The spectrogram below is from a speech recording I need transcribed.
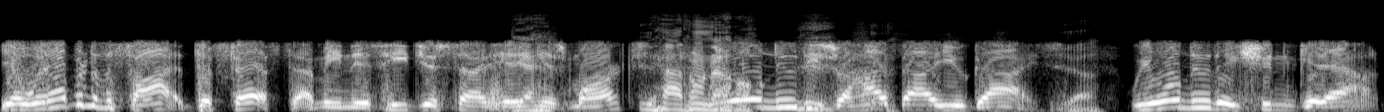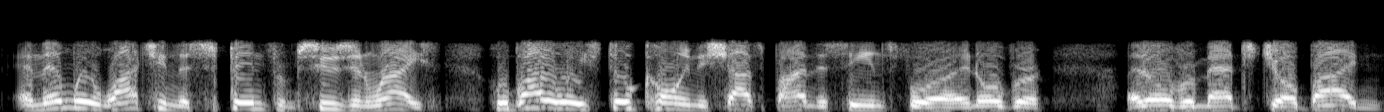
Yeah, what happened to the five, the fifth? I mean, is he just not hitting Yeah. his marks? Yeah, I don't know. We all knew these were high value guys. Yeah. We all knew they shouldn't get out. And then we're watching the spin from Susan Rice, who, by the way, is still calling the shots behind the scenes for an over an overmatched Joe Biden.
